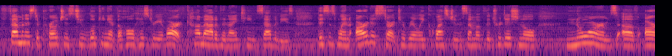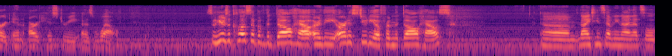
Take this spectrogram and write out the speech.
feminist approaches to looking at the whole history of art come out of the 1970s. This is when artists start to really question some of the traditional norms of art and art history as well. So here's a close-up of the dollhouse or the artist studio from the dollhouse. Um, 1979, that's a,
